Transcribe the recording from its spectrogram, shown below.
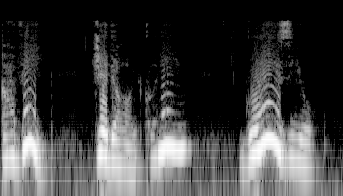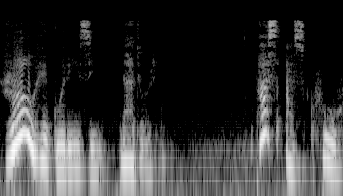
قوی جدال کنیم گریزی و راه گریزی نداریم. پس از کوه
